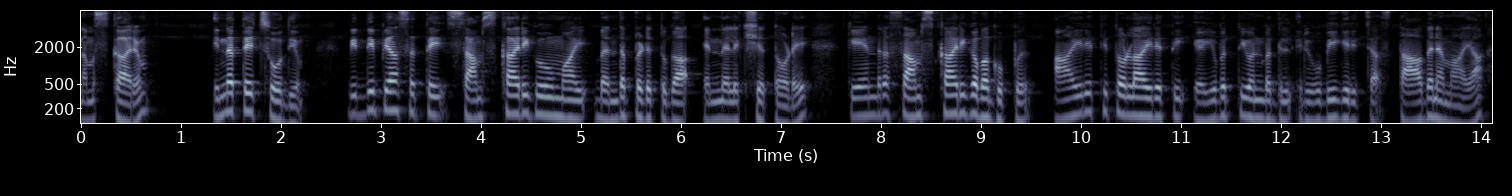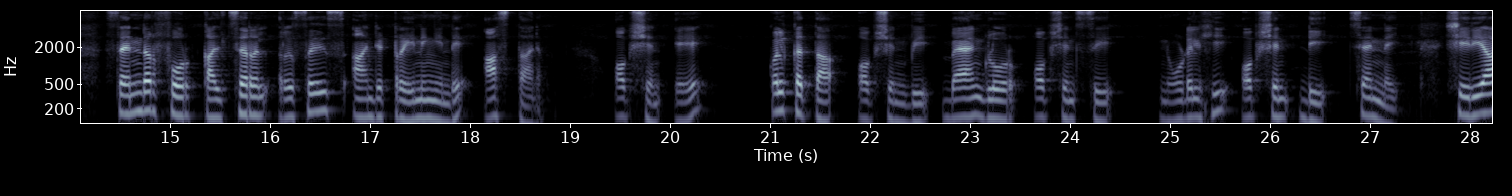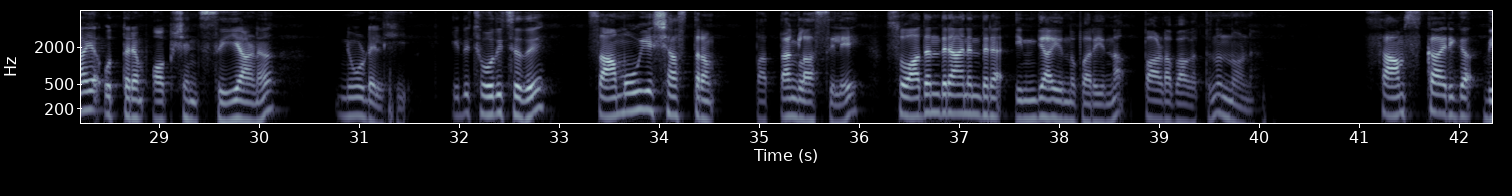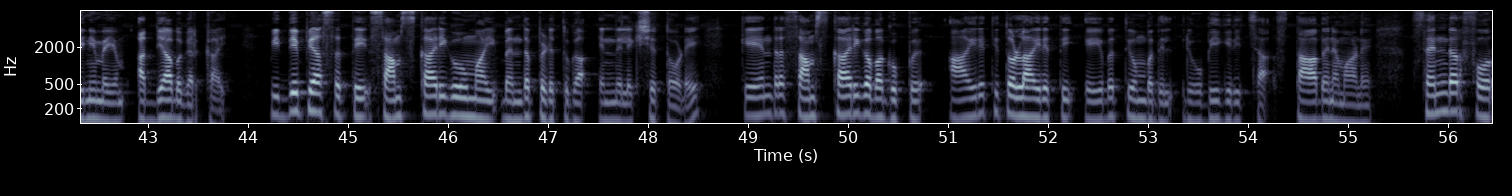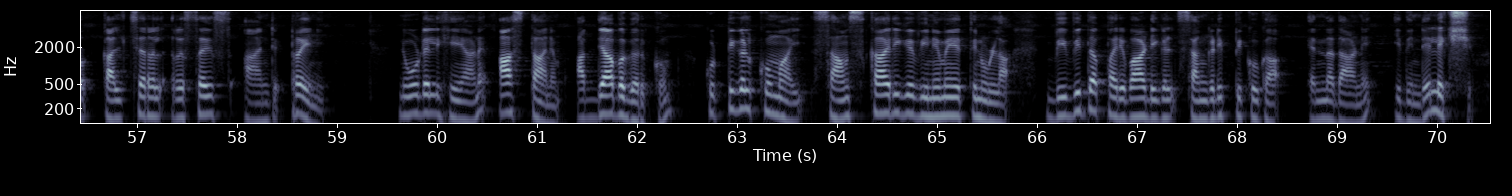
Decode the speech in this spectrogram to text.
നമസ്കാരം. ഇന്നത്തെ ചോദ്യം വിദ്യാഭ്യാസത്തെ സാംസ്കാരികവുമായി ബന്ധപ്പെടുത്തുക എന്ന ലക്ഷ്യത്തോടെ കേന്ദ്ര സാംസ്കാരിക വകുപ്പ് ആയിരത്തി തൊള്ളായിരത്തി എഴുപത്തി ഒൻപതിൽ രൂപീകരിച്ച സ്ഥാപനമായ centre for cultural resources and ട്രെയിനിങ്ങിന്റെ ആസ്ഥാനം. Option A Kolkata. Option B Bangalore. Option C New Delhi. Option D Chennai. ശരിയായ ഉത്തരം ഓപ്ഷൻ സി ആണ് ന്യൂഡൽഹി. ഇത് ചോദിച്ചത് സാമൂഹ്യശാസ്ത്രം പത്താം ക്ലാസ്സിലെ സ്വാതന്ത്ര്യാനന്തര ഇന്ത്യ എന്ന് പറയുന്ന പാഠഭാഗത്ത് നിന്നാണ്. സാംസ്കാരിക വിനിമയം അധ്യാപകർക്കായി വിദ്യാഭ്യാസത്തെ സാംസ്കാരികവുമായി ബന്ധപ്പെടുത്തുക എന്ന ലക്ഷ്യത്തോടെ കേന്ദ്ര സാംസ്കാരിക വകുപ്പ് ആയിരത്തി തൊള്ളായിരത്തി എഴുപത്തി ഒമ്പതിൽ രൂപീകരിച്ച സ്ഥാപനമാണ് centre for cultural resources and training. ന്യൂഡൽഹിയാണ് ആസ്ഥാനം അധ്യാപകർക്കും കുട്ടികൾക്കുമായി സാംസ്കാരിക വിനിമയത്തിനുള്ള വിവിധ പരിപാടികൾ സംഘടിപ്പിക്കുക എന്നതാണ് ഇതിന്റെ ലക്ഷ്യം.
